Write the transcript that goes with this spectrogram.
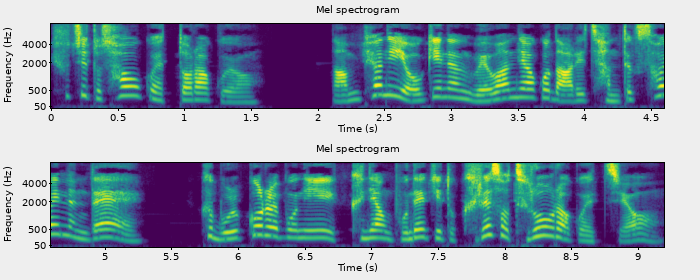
휴지도 사오고 했더라고요. 남편이 여기는 왜 왔냐고 날이 잔뜩 서 있는데 그 몰골을 보니 그냥 보내기도 그래서 들어오라고 했지요.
